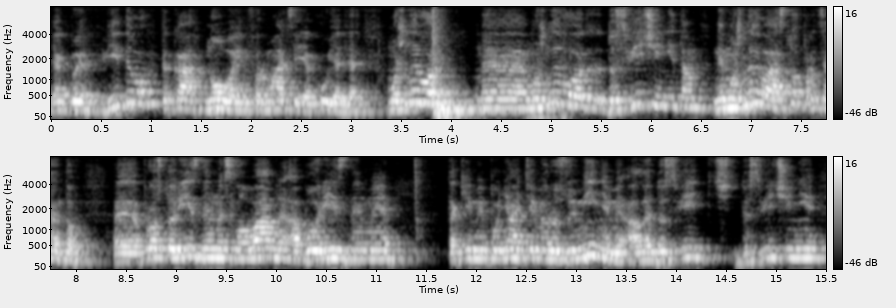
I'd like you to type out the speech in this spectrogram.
якби, відео, така нова інформація, яку я для. Можливо, е, можливо, досвідчені там, неможливо, а 100%, е, просто різними словами або різними такими поняттями, розуміннями, але досвідч, досвідчені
